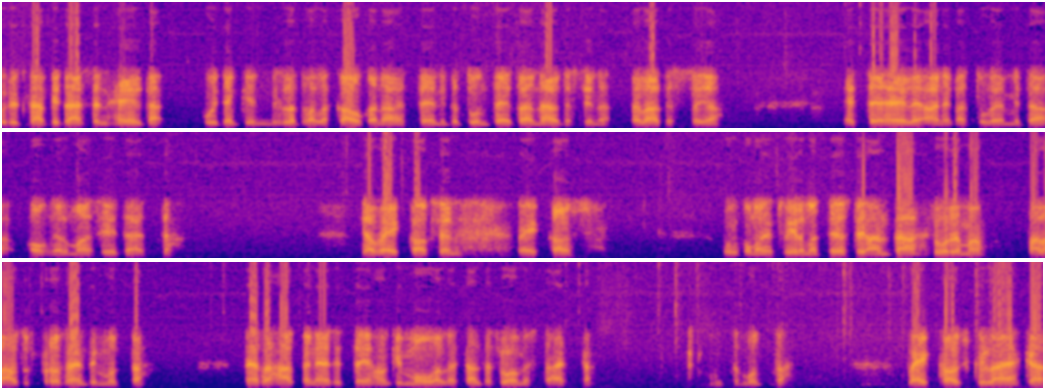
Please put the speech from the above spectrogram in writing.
yrittää pitää sen heiltä kuitenkin sillä tavalla kaukana, ettei niitä tunteita näytä siinä pelatessa ja ettei heille ainakaan tule mitään ongelmaa siitä, että ja veikkauksen, veikkaus, ulkomaiset firmat tietysti antaa suuremman palautusprosentin, mutta ne rahat menee sitten johonkin muualle täältä Suomesta, että, mutta, mutta veikkaus kyllä ehkä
